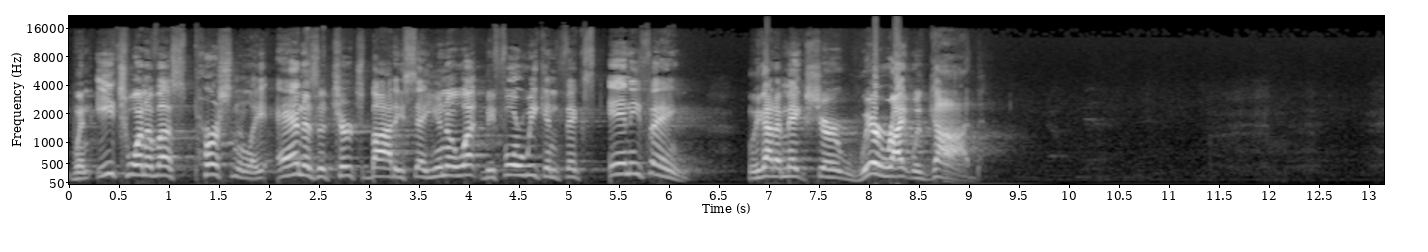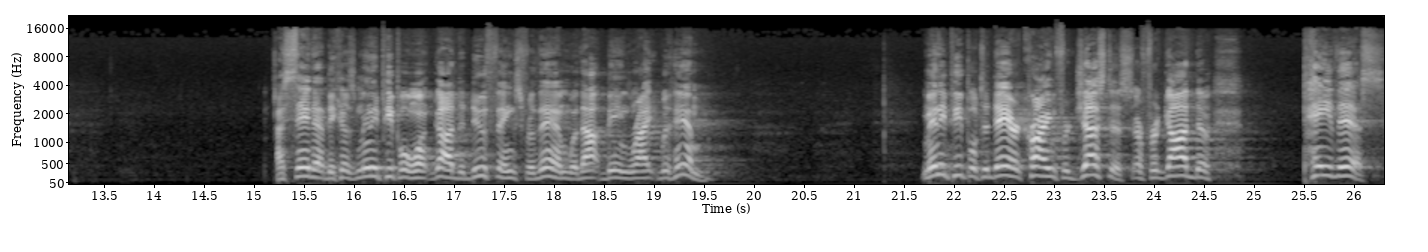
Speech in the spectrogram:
When each one of us personally and as a church body say, you know what, before we can fix anything, we got to make sure we're right with God. I say that because many people want God to do things for them without being right with Him. Many people today are crying for justice or for God to pay this,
